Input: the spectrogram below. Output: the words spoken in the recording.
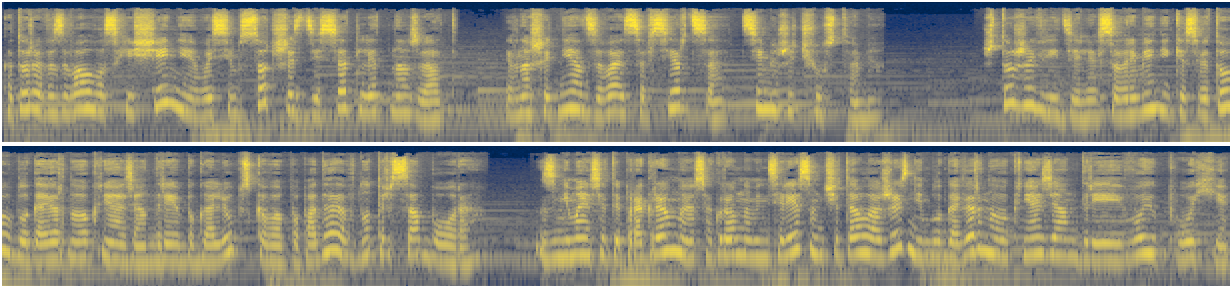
который вызывал восхищение 860 лет назад – и в наши дни отзывается в сердце теми же чувствами. Что же видели современники святого благоверного князя Андрея Боголюбского, попадая внутрь собора? Занимаясь этой программой, я с огромным интересом читала о жизни благоверного князя Андрея, его эпохи,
